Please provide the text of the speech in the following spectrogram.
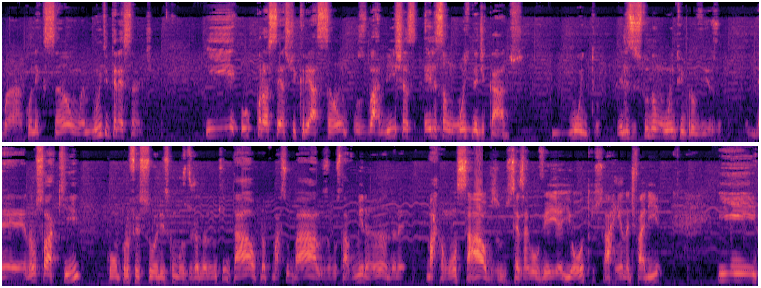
uma conexão, é muito interessante. E o processo de criação, os barbichas, eles são muito dedicados. Muito. Eles estudam muito improviso. É, não só aqui, com professores como os do Jogando no Quintal, o próprio Márcio Balos, o Gustavo Miranda, né? Marcão Gonçalves, o César Gouveia e outros, a Rena de Faria. E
